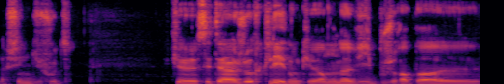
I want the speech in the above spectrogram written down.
la chaîne du foot, que c'était un joueur clé. Donc, euh, à mon avis, il bougera pas euh,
